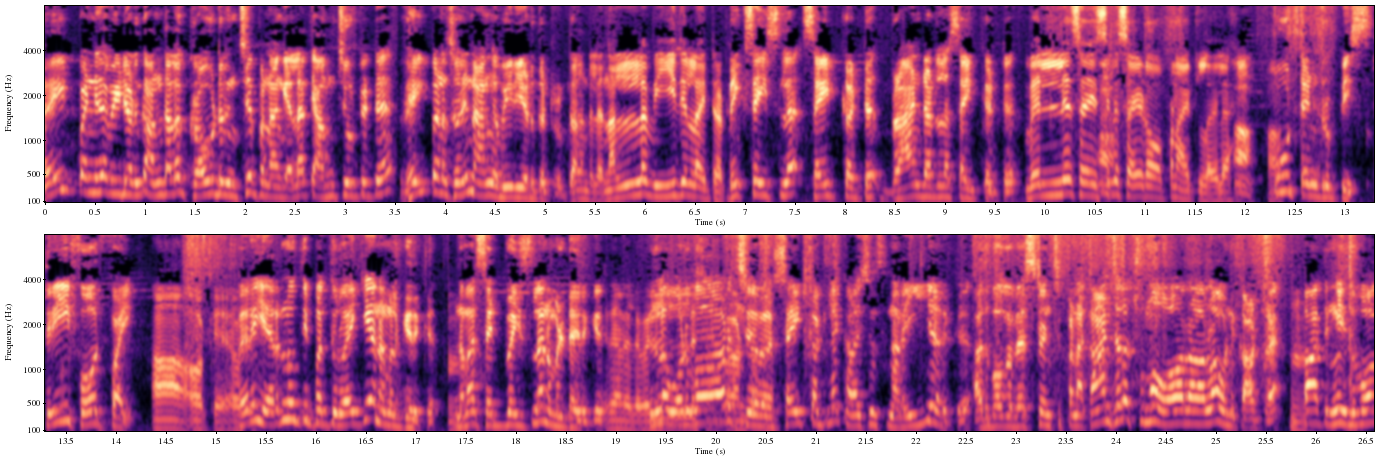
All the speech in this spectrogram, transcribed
வெயிட் பண்ணி தான் வீடியோ எடுக்கும் அந்த அளவுக்கு கிரௌட் இருந்துச்சு இப்ப நாங்க எல்லாத்தையும் அமுச்சு விட்டுட்டு வெயிட் பண்ண சொல்லி நாங்க வீடியோ எடுத்துட்டு இருக்கோம் நல்ல வீதியில் ஐட்டம் பிக் சைஸ்ல சைட் கட்டு பிராண்டட்ல சைட் கட்டு வெள்ள சைஸ்ல சைடு ஓப்பன் ஓபன் ஆயிட்டுல இதுல two ten rupees three four five okay வெறும் இருநூத்தி பத்து ரூபாய்க்கே நம்மளுக்கு இருக்கு. இந்த மாதிரி செட் வைஸ்ல நம்மள்ட்ட இருக்கு. இல்ல ஒரு வாரம் சைட் கட்ல கலெக்ஷன்ஸ் நிறைய இருக்கு. அது போக வெஸ்டர்ன்ஸ் இப்ப நான் காஞ்சலாம் சும்மா ஓவராலா ஒன்னு காட்டுறேன். பாத்துங்க இது போக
